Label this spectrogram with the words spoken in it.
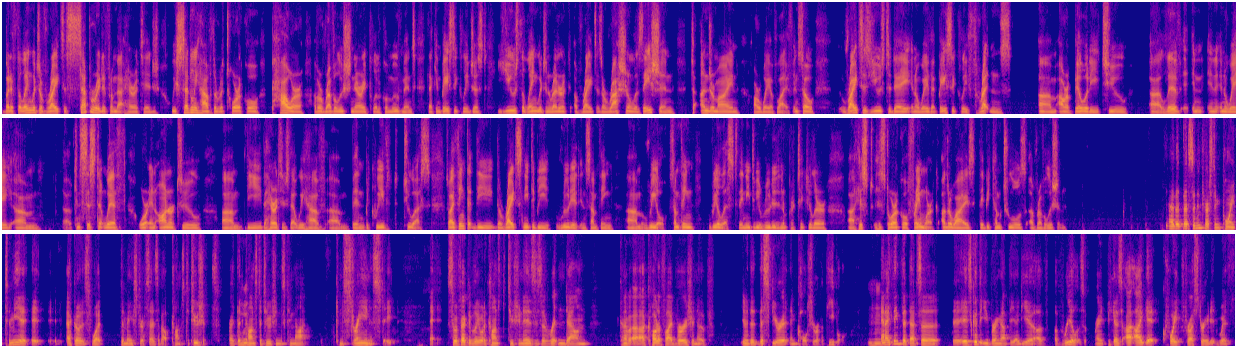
But if the language of rights is separated from that heritage, we suddenly have the rhetorical power of a revolutionary political movement that can basically just use the language and rhetoric of rights as a rationalization to undermine our way of life. And so, rights is used today in a way that basically threatens um, our ability to uh, live in, in, in a way um, uh, consistent with or in honor to um, the the heritage that we have um, been bequeathed to us. So I think that the the rights need to be rooted in something um, real, something realist. They need to be rooted in a particular uh, hist- historical framework. Otherwise, they become tools of revolution. Yeah, that, that's an interesting point. To me, it, it, it echoes what de Maistre says about constitutions, right? That mm-hmm. constitutions cannot constrain a state so effectively what a constitution is is a written down kind of a, a codified version of you know the, the spirit and culture of a people mm-hmm. and i think that that's a it's good that you bring up the idea of of realism right because i, I get quite frustrated with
